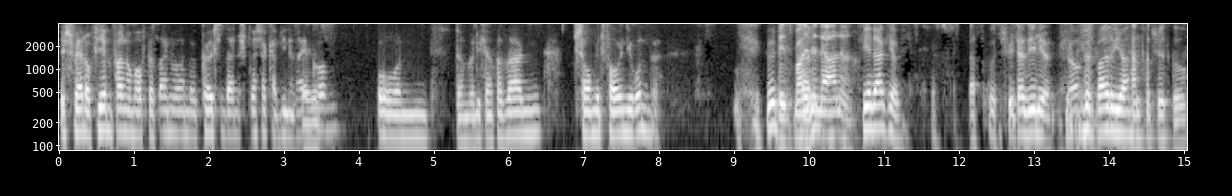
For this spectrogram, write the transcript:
Ich werde auf jeden Fall nochmal auf das eine oder andere Kölsch in deine Sprecherkabine Sehr reinkommen. Gut. Und dann würde ich einfach sagen, Ciao mit V in die Runde. Gut. Bis bald Dann in der Halle. Vielen Dank, Jungs. Das ist gut. Später Silje. Ciao. Bis bald, Rian. San Francisco.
